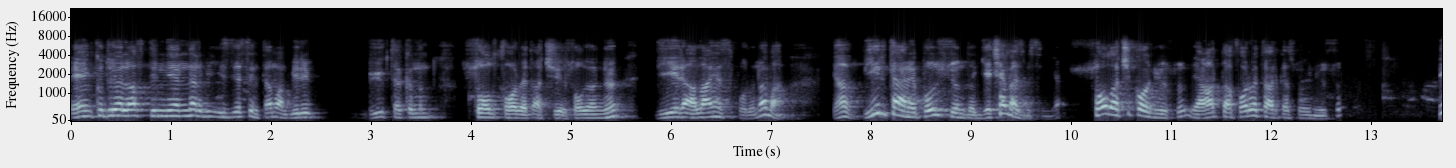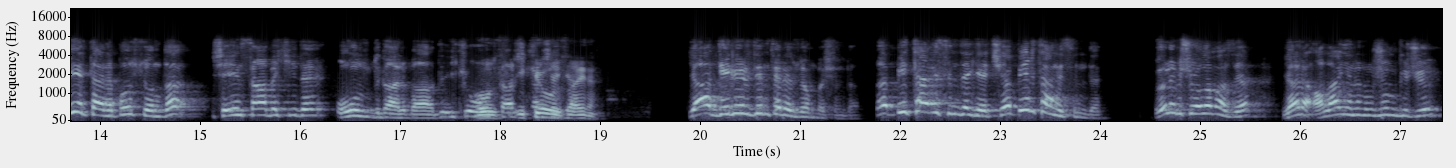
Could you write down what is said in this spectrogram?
Enkudu'ya laf dinleyenler bir izlesin. Tamam biri büyük takımın sol forvet açıyor, sol önlü. Diğeri Alanya Spor'un ama ya bir tane pozisyonda geçemez misin ya? Sol açık oynuyorsun. Ya hatta forvet arkası oynuyorsun. Bir tane pozisyonda şeyin sağ beki de Oğuz'du galiba adı. İki Oğuz, Oğuz, karşı iki Oğuz geldi. aynen. Ya delirdin televizyon başında. Ya bir tanesinde geç ya bir tanesinde. Böyle bir şey olamaz ya. Yani Alanya'nın hücum gücü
